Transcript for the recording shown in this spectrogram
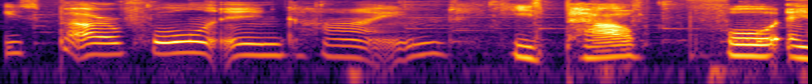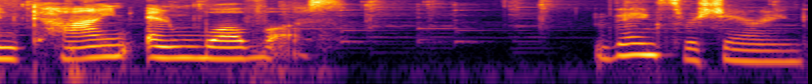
He's powerful and kind. He's powerful and kind and love us. Thanks for sharing.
